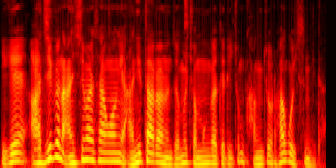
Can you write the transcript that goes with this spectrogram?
이게 아직은 안심할 상황이 아니다라는 점을 전문가들이 좀 강조를 하고 있습니다.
